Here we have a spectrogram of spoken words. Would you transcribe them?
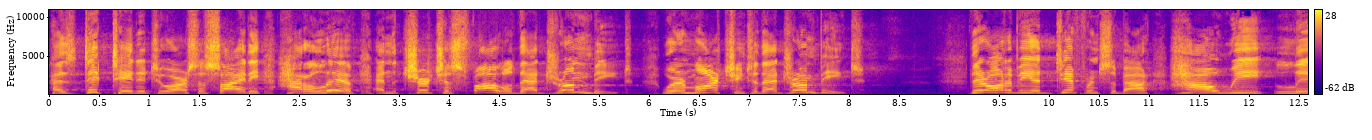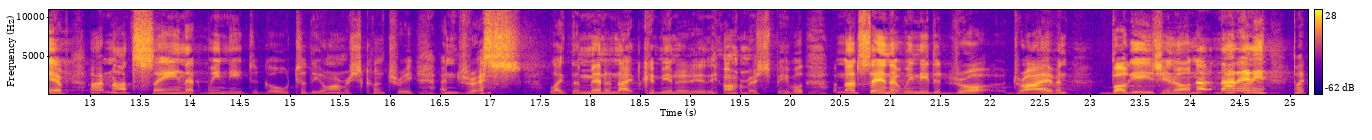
has dictated to our society how to live, and the church has followed that drumbeat. We're marching to that drumbeat. There ought to be a difference about how we live. I'm not saying that we need to go to the Amish country and dress like the Mennonite community, the Amish people. I'm not saying that we need to draw, drive and buggies, you know, not, not any, but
